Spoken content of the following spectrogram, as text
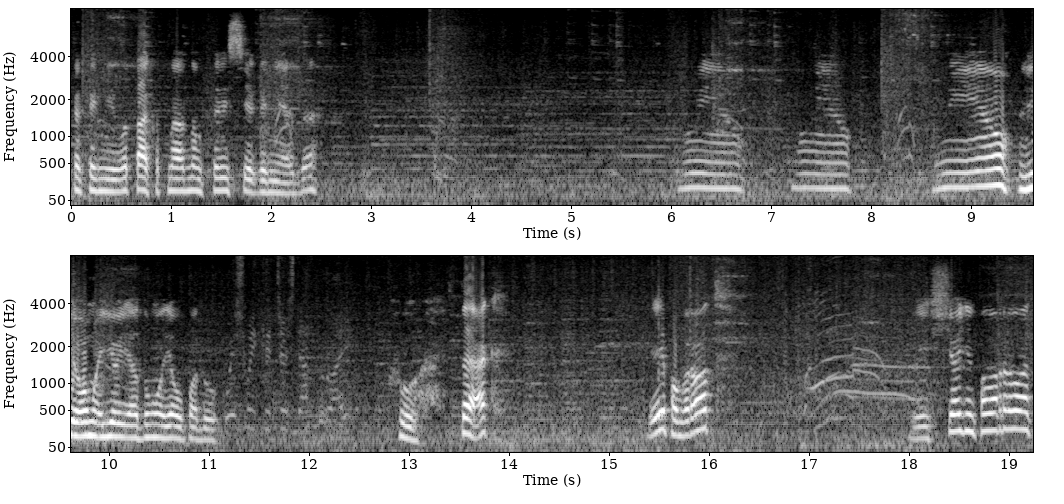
как они вот так вот на одном колесе гоняют, да? Мяу, мяу, мяу. Ё-моё, я думал, я упаду. Фу. Так. И поворот. Еще один поворот.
